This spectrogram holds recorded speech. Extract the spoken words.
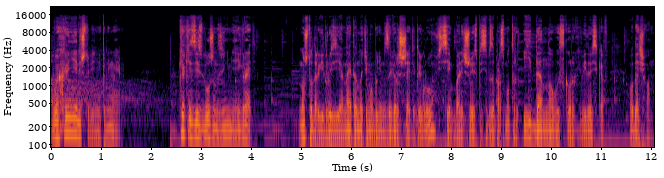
Вы охренели что ли, я не понимаю как я здесь должен, извини меня, играть? Ну что, дорогие друзья, на этой ноте мы будем завершать эту игру Всем большое спасибо за просмотр и до новых скорых видосиков Удачи вам!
